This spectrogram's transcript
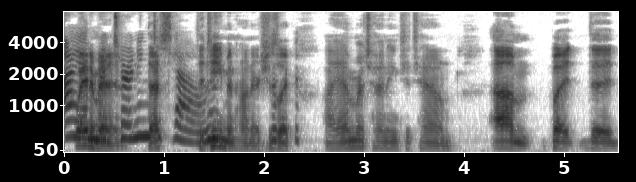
I "Wait am a minute, returning to that's town." the Demon Hunter." She's like, "I am returning to town." Um, but the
